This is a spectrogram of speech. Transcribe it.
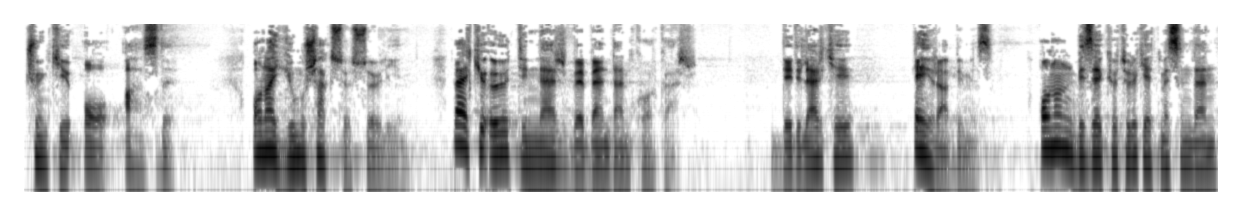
çünkü o azdı. Ona yumuşak söz söyleyin. Belki öğüt dinler ve benden korkar. Dediler ki, ey Rabbimiz, onun bize kötülük etmesinden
